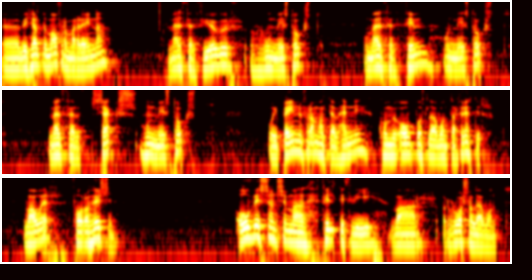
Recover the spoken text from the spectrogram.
Uh, við heldum áfram að reyna, meðferð fjögur, hún mistókst og meðferð fimm, hún mistókst, meðferð sex, hún mistókst og í beinu framhaldi af henni komu ofbóstlega vondar fréttir. Váer fór á hausin. Óvissan sem að fyldi því var rosalega vond.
